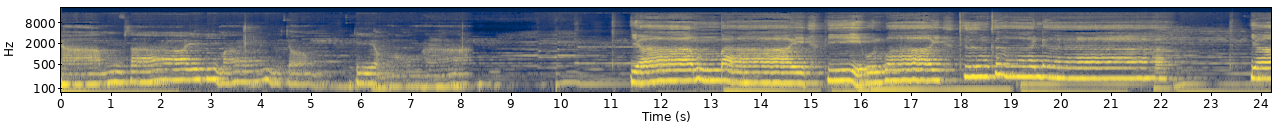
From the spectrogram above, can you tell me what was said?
ยามสายพี่ไม้จองเที่ยวมองหายามบ่ายพี่วุ่นวาย ยา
